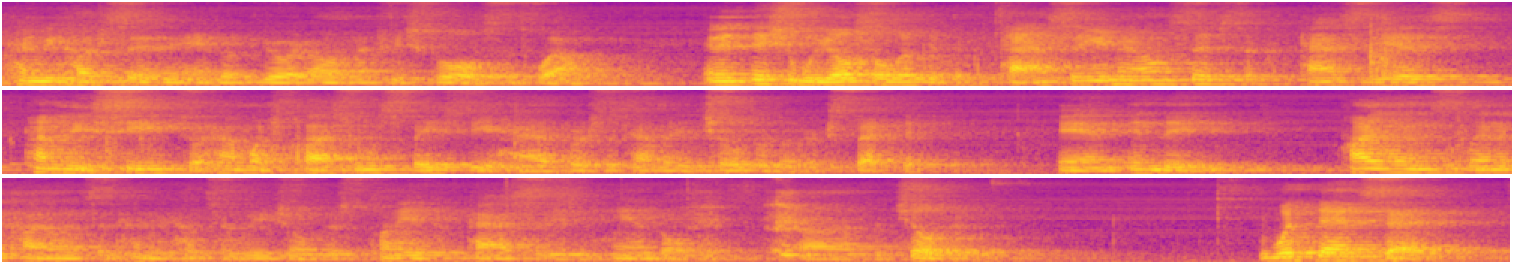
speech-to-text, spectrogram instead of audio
Henry Hudson and of your elementary schools as well. In addition, we also look at the capacity analysis. The capacity is how many seats or how much classroom space do you have versus how many children are expected. And in the Highlands, Atlantic Highlands, and Henry Hudson Regional, there's plenty of capacity to handle uh, the children. With that said,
